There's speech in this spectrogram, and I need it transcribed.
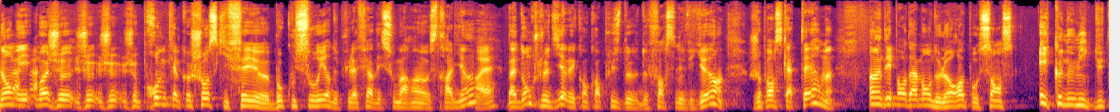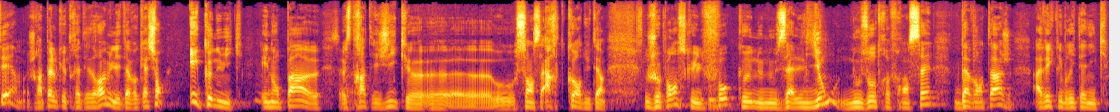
non, mais moi, je, je, je, je prône quelque chose qui fait euh, beaucoup sourire depuis l'affaire des sous-marins australiens. Ouais. Bah, donc, je le dis avec encore plus de, de force et de vigueur. Je pense qu'à terme, indépendamment de l'Europe au sens économique du terme, je rappelle que le traité de Rome, il est à vocation économique et non pas euh, stratégique euh, euh, au sens hardcore du terme. Je pense qu'il faut que nous nous allions, nous autres Français, davantage avec les Britanniques.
